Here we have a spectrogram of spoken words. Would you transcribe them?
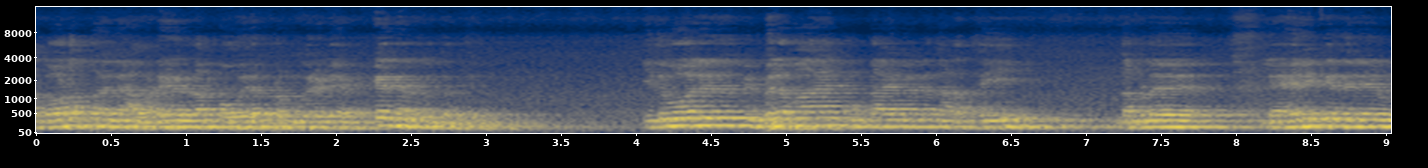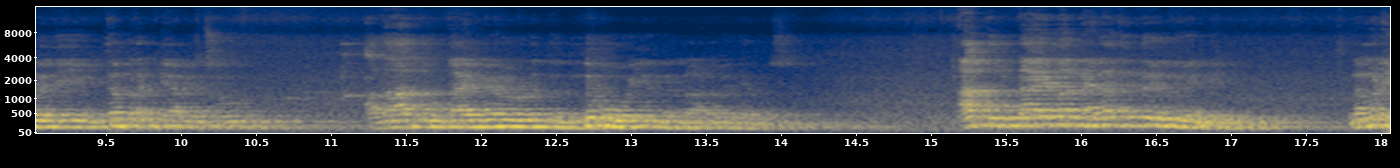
അതോടൊപ്പം തന്നെ അവിടെയുള്ള പൗരപ്രമുഖരുടെയും ഒക്കെ നേതൃത്വത്തിൽ ഇതുപോലൊരു വിപുലമായ കൂട്ടായ്മ നടത്തി നമ്മൾ ലഹരിക്കെതിരെ വലിയ യുദ്ധം പ്രഖ്യാപിച്ചു. അത് കൂട്ടായ്മയോട് നിന്നുപോയി ആ കൂട്ടായ്മ നിലനിന്നിരുന്നുവെങ്കിൽ നമ്മുടെ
